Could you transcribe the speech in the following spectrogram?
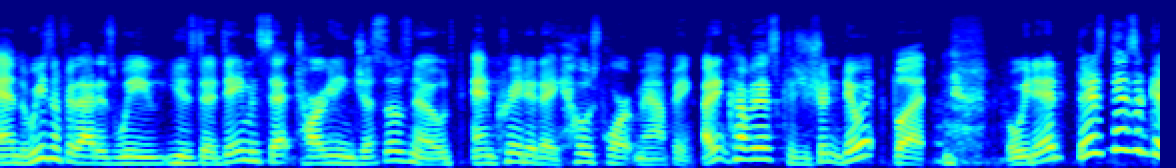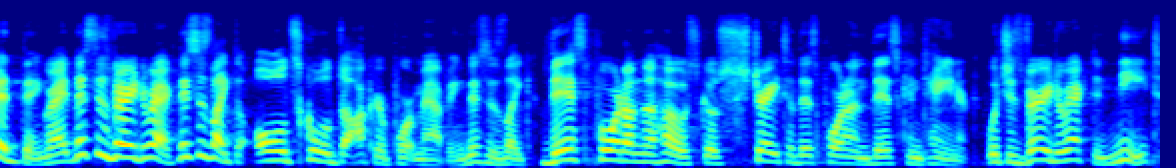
And the reason for that is we used a daemon set targeting just those nodes and created a host port mapping. I didn't cover this because you shouldn't do it, but we did, there's, there's a good thing, right? This is very direct. This is like the old school Docker port mapping. This is like this port on the host goes straight to this port on this container, which is very direct and neat.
